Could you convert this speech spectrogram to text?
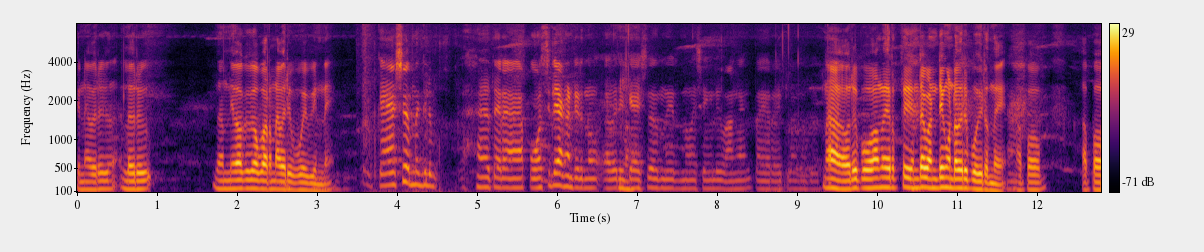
പിന്നെ അവർ നല്ലൊരു നന്ദി വാക്കൊക്കെ പറഞ്ഞ് അവർ പോയി പിന്നെ. ക്യാഷ് എന്തെങ്കിലും തരാ പോസ്റ്റിൽ ഞാൻ കണ്ടിരുന്നു. അവർ ക്യാഷ് തന്നിരുന്നു വാങ്ങാൻ തയ്യാറായിട്ടില്ല ആ അവർ പോകാൻ നേരത്ത് എന്റെ വണ്ടിയും കൊണ്ട് അവർ പോയിരുന്നേ. അപ്പോൾ അപ്പോൾ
